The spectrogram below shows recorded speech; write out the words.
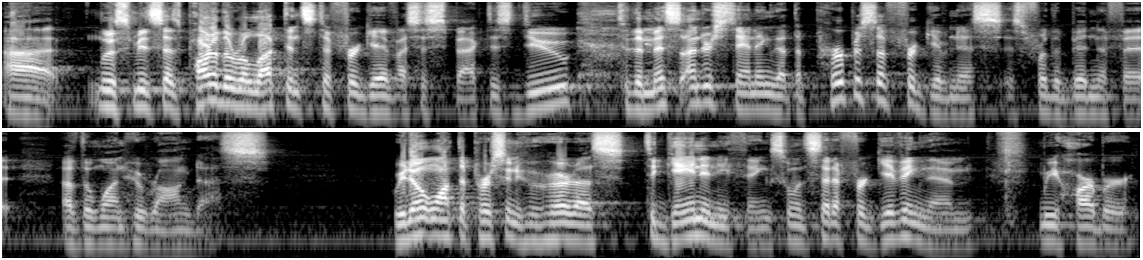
Uh, Lewis Smedes says part of the reluctance to forgive, I suspect, is due to the misunderstanding that the purpose of forgiveness is for the benefit of the one who wronged us. We don't want the person who hurt us to gain anything, so instead of forgiving them, we harbor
